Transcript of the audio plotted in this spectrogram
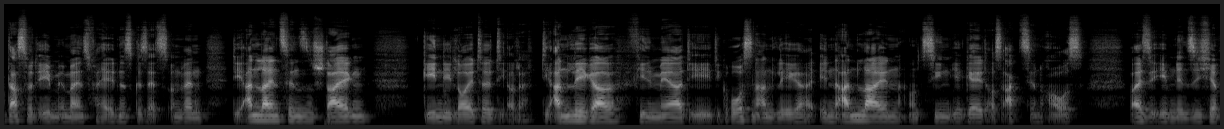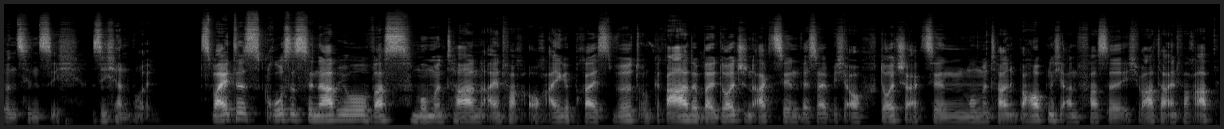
Das wird eben immer ins Verhältnis gesetzt. Und wenn die Anleihenzinsen steigen, gehen die Leute, die, oder die Anleger vielmehr, die, die großen Anleger in Anleihen und ziehen ihr Geld aus Aktien raus, weil sie eben den sicheren Zins sich sichern wollen. Zweites großes Szenario, was momentan einfach auch eingepreist wird und gerade bei deutschen Aktien, weshalb ich auch deutsche Aktien momentan überhaupt nicht anfasse, ich warte einfach ab,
